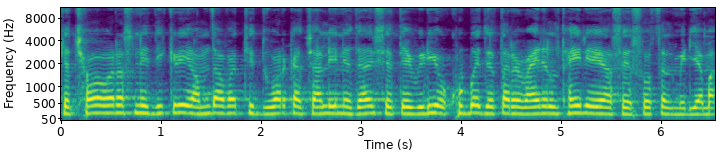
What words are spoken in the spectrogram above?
કે છ વર્ષની દીકરી અમદાવાદથી દ્વારકા ચાલીને જાય છે. તે વીડિયો ખૂબ જ અત્યારે વાયરલ થઈ રહ્યા છે સોશિયલ મીડિયામાં.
